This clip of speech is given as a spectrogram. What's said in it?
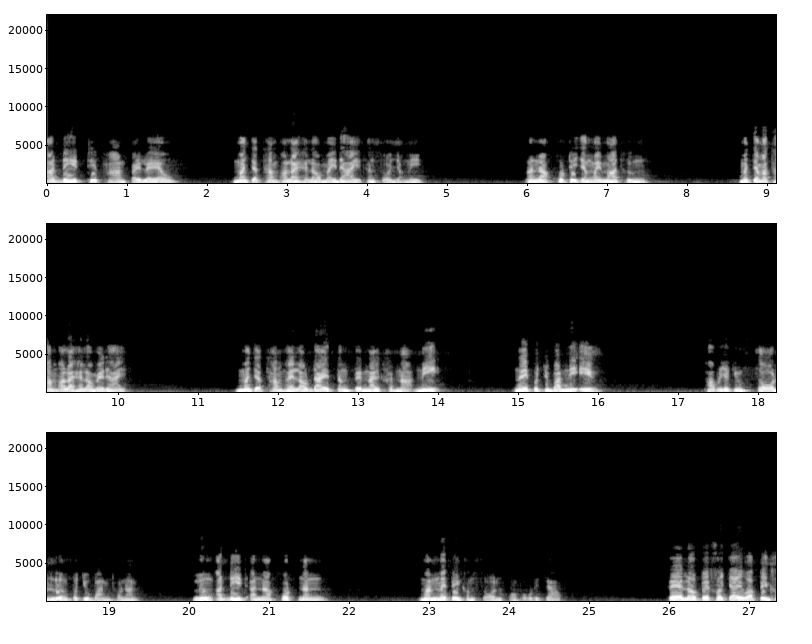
อดีตที่ผ่านไปแล้ว มันจะทำอะไรให้เราไม่ได้ท่านสอนอย่างนี้ อนาคตที่ยังไม่มาถึง มันจะมาทำอะไรให้เราไม่ได้ มันจะทำให้เราได้ตั้งแต่ในขณะนี้ ในปัจจุบันนี้เอง พระพุทธเจ้าจึงสอนเรื่องปัจจุบันเท่านั้น เรื่องอดีตอนาคตนั้น มันไม่เป็นคำสอนของพระพุทธเจ้า แต่เราไปเข้าใจว่าเป็นค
